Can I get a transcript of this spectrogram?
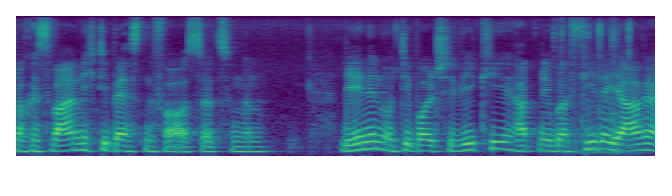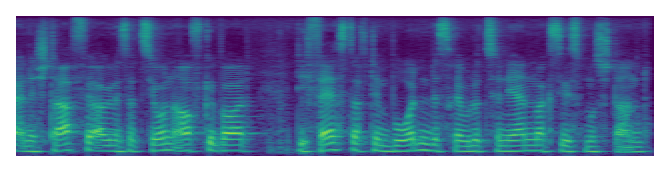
doch es waren nicht die besten Voraussetzungen. Lenin und die Bolschewiki hatten über viele Jahre eine straffe Organisation aufgebaut, die fest auf dem Boden des revolutionären Marxismus stand.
